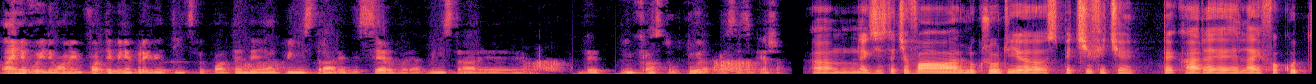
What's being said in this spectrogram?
ai nevoie de oameni foarte bine pregătiți pe partea de administrare, de servere, administrare de infrastructură, ca să zic așa. Există ceva lucruri uh, specifice pe care le-ai făcut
